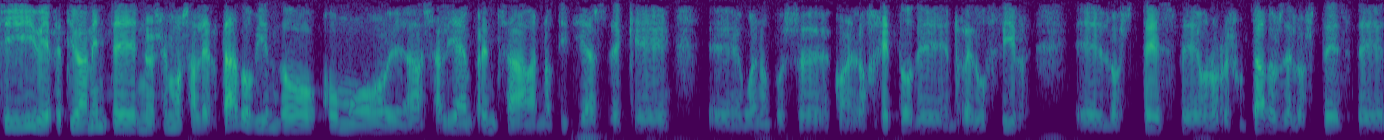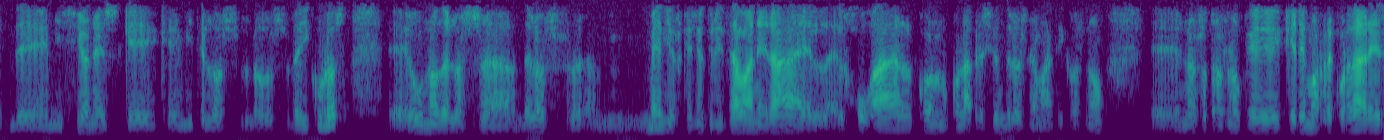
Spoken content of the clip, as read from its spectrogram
Sí, efectivamente nos hemos alertado viendo cómo eh, salía en prensa noticias de que, eh, bueno, pues con el objeto de reducir eh, los test o los resultados de los test de, emisiones que, emiten los, vehículos. Eh, uno de los, ah, de los ah, medios que se utilizaban era el, jugar con, la presión de los neumáticos. Eh, nosotros lo que queremos recordar es,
